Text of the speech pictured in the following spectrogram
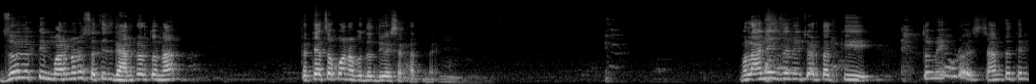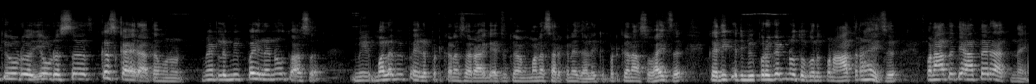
जो व्यक्ती मरणानुसतीचं ध्यान करतो ना तर त्याचा कोणाबद्दल द्वेष राहत नाही. मला अनेक जण विचारतात की तुम्ही एवढं शांततेने की एवढं एवढं सहज कसं काय राहता म्हणून? म्हटलं मी पहिलं नव्हतं असं. मी मला बी पहिलं पटकन असं राग यायचं किंवा मनासारखं नाही झालं की पटकन असं व्हायचं. कधी कधी मी प्रगट नव्हतो करत पण आत राहायचं. पण आता ते आता राहत नाही.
